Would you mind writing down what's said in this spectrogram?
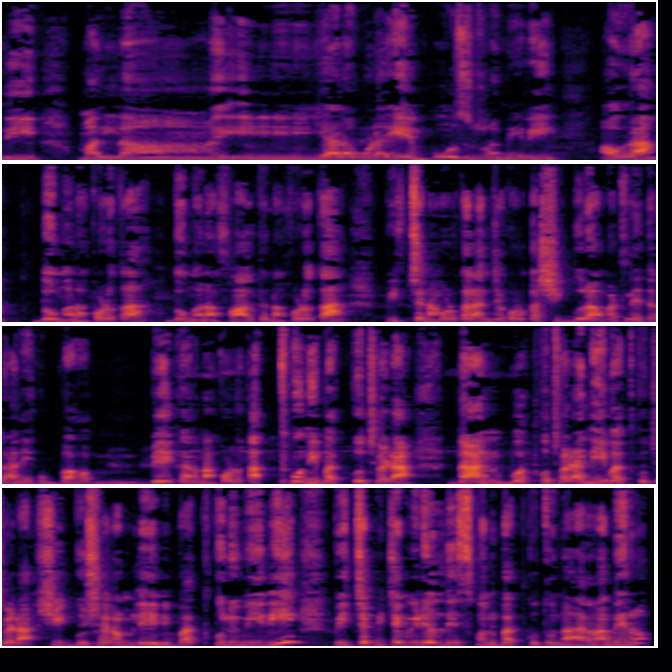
ఉంది. మళ్ళా ఇవాళ కూడా ఏం పోజులురా మీ మీవి? అవురా? దొంగన కొడక? దొంగన ఫాల్తున్న కొడక? పిచ్చన కొడక? లంచ కొడక? సిగ్గు రావట్లేదురా నీకు బేకర్న కొడక? తూ నీ బతుకుచడా. దాని బతుకుచడా నీ బతుకుచడా. సిగ్గు శరం లేని బతుకులు మీవి. పిచ్చ పిచ్చ వీడియోలు తీసుకొని బతుకుతున్నారా మీరు?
